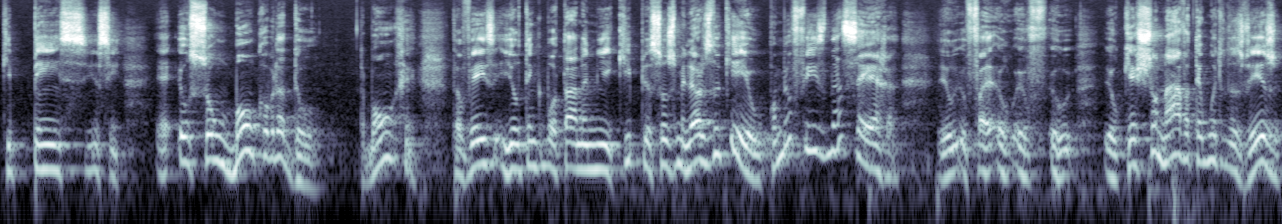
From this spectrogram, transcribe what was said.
que pense, assim, eu sou um bom cobrador, tá bom? Talvez, e eu tenho que botar na minha equipe pessoas melhores do que eu, como eu fiz na Serra. Eu, eu, eu, eu, eu questionava até muitas das vezes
